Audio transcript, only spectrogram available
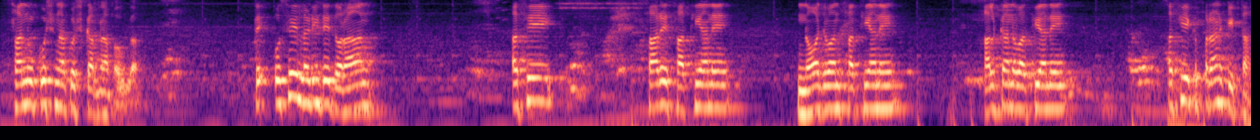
ਸਾਨੂੰ ਕੁਝ ਨਾ ਕੁਝ ਕਰਨਾ ਪਊਗਾ। ਤੇ ਉਸੇ ਲੜੀ ਦੇ ਦੌਰਾਨ ਅਸੀਂ ਸਾਰੇ ਸਾਥੀਆਂ ਨੇ, ਨੌਜਵਾਨ ਸਾਥੀਆਂ ਨੇ, ਹਲਕਾ ਨਿਵਾਸੀਆਂ ਨੇ, ਅਸੀਂ ਇੱਕ ਪ੍ਰਣ ਕੀਤਾ।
